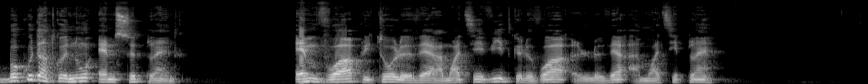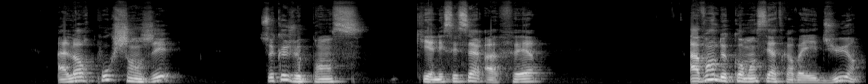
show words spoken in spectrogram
Beaucoup d'entre nous aiment se plaindre, aiment voir plutôt le verre à moitié vide que le voir le verre à moitié plein. Alors pour changer, ce que je pense qui est nécessaire à faire, avant de commencer à travailler dur,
